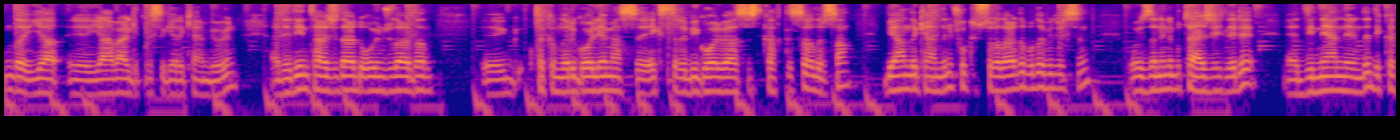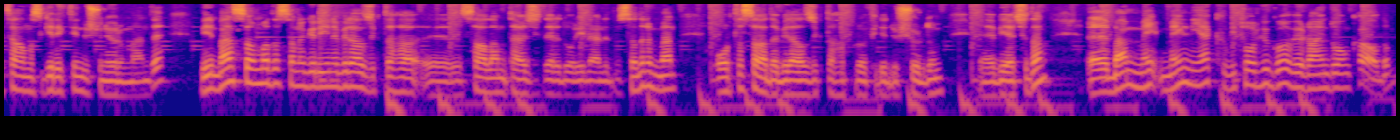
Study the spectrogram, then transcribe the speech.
da ya, e, yaver gitmesi gereken bir oyun. Yani dediğin tercihlerde oyunculardan e, takımları gol yemezse ekstra bir gol ve asist katkısı alırsan bir anda kendini çok üst sıralarda bulabilirsin. O yüzden hani bu tercihleri e, dinleyenlerin de dikkate alması gerektiğini düşünüyorum ben de. Benim, ben savunmada sana göre yine birazcık daha e, sağlam tercihlere doğru ilerledim. Sanırım ben orta sahada birazcık daha profili düşürdüm e, bir açıdan. E, ben Me- Melniak, Vitor Hugo ve Ryan Donk'u aldım.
